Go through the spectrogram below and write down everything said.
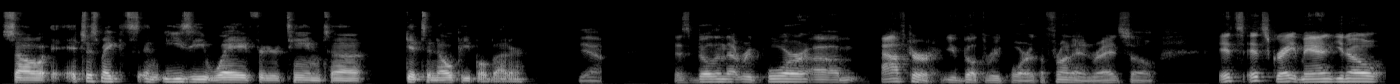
so it just makes an easy way for your team to get to know people better. Yeah. It's building that rapport um, after you built the rapport at the front end, right? So it's it's great, man. You know,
